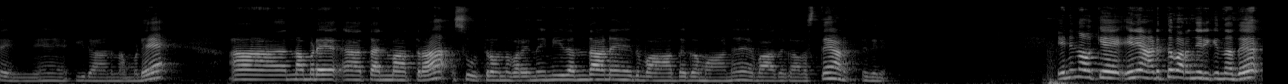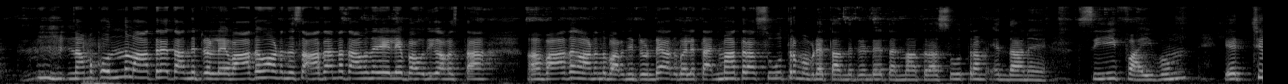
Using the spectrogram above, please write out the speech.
ടെന്ന് ഇതാണ് നമ്മുടെ നമ്മുടെ തന്മാത്ര സൂത്രം എന്ന് പറയുന്നത്. ഇനി ഇതെന്താണ്? ഇത് വാതകമാണ്. വാതകാവസ്ഥയാണ് ഇതിന്. ഇനി നോക്കിയേ ഇനി അടുത്ത് പറഞ്ഞിരിക്കുന്നത് നമുക്കൊന്ന് മാത്രമേ തന്നിട്ടുള്ളൂ. വാതകമാണെന്ന് സാധാരണ താപനിലയിലെ ഭൗതികാവസ്ഥ വാതകമാണെന്ന് പറഞ്ഞിട്ടുണ്ട്. അതുപോലെ തന്മാത്ര സൂത്രം ഇവിടെ തന്നിട്ടുണ്ട്. തന്മാത്ര സൂത്രം എന്താണ്? സി ഫൈവും എച്ച്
